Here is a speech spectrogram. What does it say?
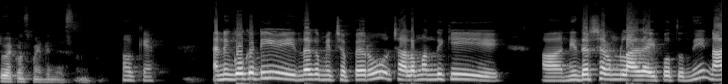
టూ అకౌంట్స్ మెయింటైన్ చేస్తాను ఓకే. అండ్ ఇంకొకటి ఇందాక మీరు చెప్పారు చాలా మందికి నిదర్శనం లాగా అయిపోతుంది. నా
